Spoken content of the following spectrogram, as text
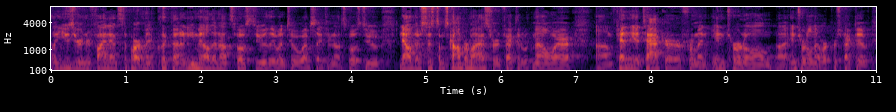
A user in your finance department clicked on an email they're not supposed to, they went to a website they're not supposed to. Now their system's compromised or infected with malware. Um, can the attacker, from an internal uh, internal network perspective,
